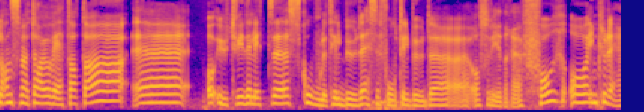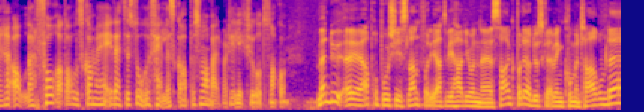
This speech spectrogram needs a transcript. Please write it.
landsmøtet har jo vedtatt da eh, å utvide litt eh, skoletilbudet, SFO-tilbudet osv. For å inkludere alle. For at alle skal med i dette store fellesskapet som Arbeiderpartiet liker så godt å snakke om. Men du, eh, apropos Skisland, fordi vi hadde jo en eh, sak på det, og du skrev en kommentar om det.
